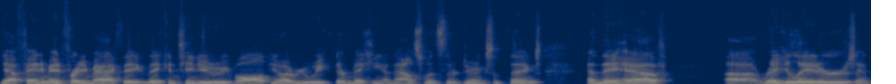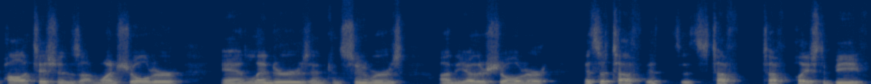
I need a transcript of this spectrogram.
yeah, Fannie Mae and Freddie Mac they they continue to evolve. You know, every week they're making announcements. They're doing some things, and they have uh, regulators and politicians on one shoulder and lenders and consumers on the other shoulder. It's a tough it's it's tough tough place to be for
